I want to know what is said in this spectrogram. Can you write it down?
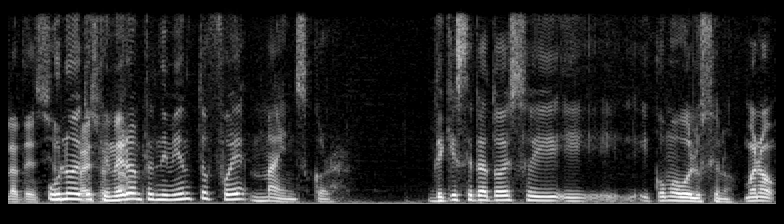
la atención, uno de tus primeros emprendimientos fue Mindscore. ¿De qué se trató eso y, cómo evolucionó? Bueno,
